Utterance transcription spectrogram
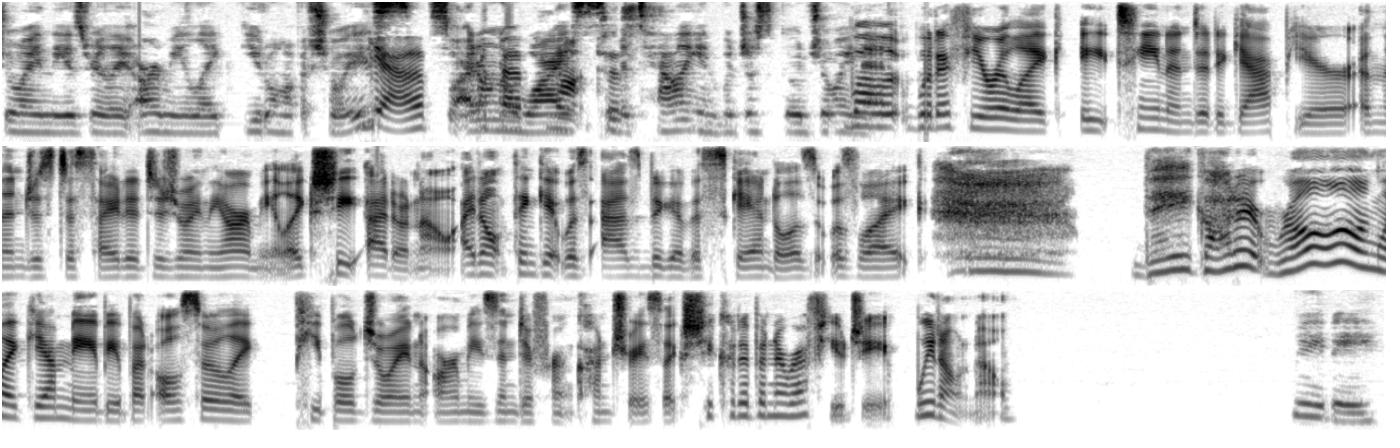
join the Israeli army. Like you don't have a choice. Yeah. So I don't know why some just, Italian would just go join well, it. what if you were like 18 and did a gap year and then just decided to join the army? Like she, I don't know. I don't think it was as big of a scandal as it was like. they got it wrong. Like, yeah, maybe, but also like people join armies in different countries. Like she could have been a refugee. We don't know. Maybe.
